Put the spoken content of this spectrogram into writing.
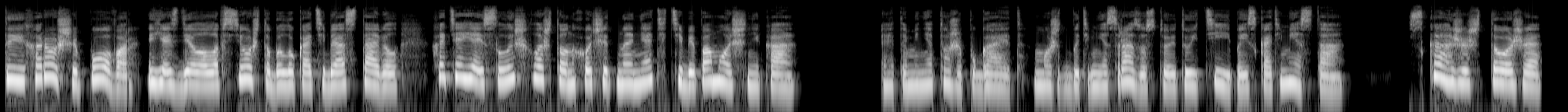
ты хороший повар. Я сделала все, чтобы Лука тебя оставил, хотя я и слышала, что он хочет нанять тебе помощника». «Это меня тоже пугает. Может быть, мне сразу стоит уйти и поискать место». «Скажешь тоже.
